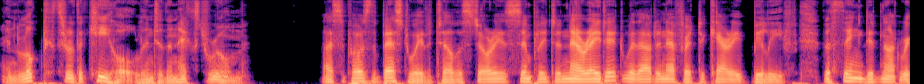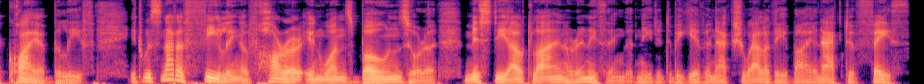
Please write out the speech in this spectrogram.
and looked through the keyhole into the next room. I suppose the best way to tell the story is simply to narrate it without an effort to carry belief. The thing did not require belief. It was not a feeling of horror in one's bones or a misty outline or anything that needed to be given actuality by an act of faith.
